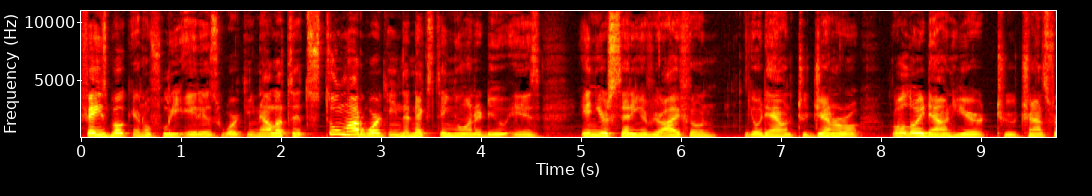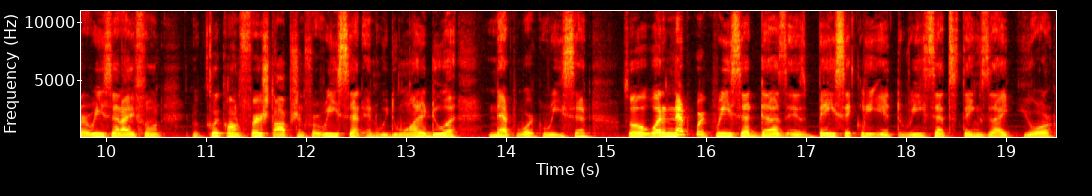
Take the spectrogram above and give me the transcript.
Facebook, and hopefully it is working. Now, let's say it's still not working. The next thing you want to do is in your setting of your iPhone, go down to General all the way down here to transfer reset iPhone. We click on first option for reset and we do want to do a network reset. So what a network reset does is basically it resets things like your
